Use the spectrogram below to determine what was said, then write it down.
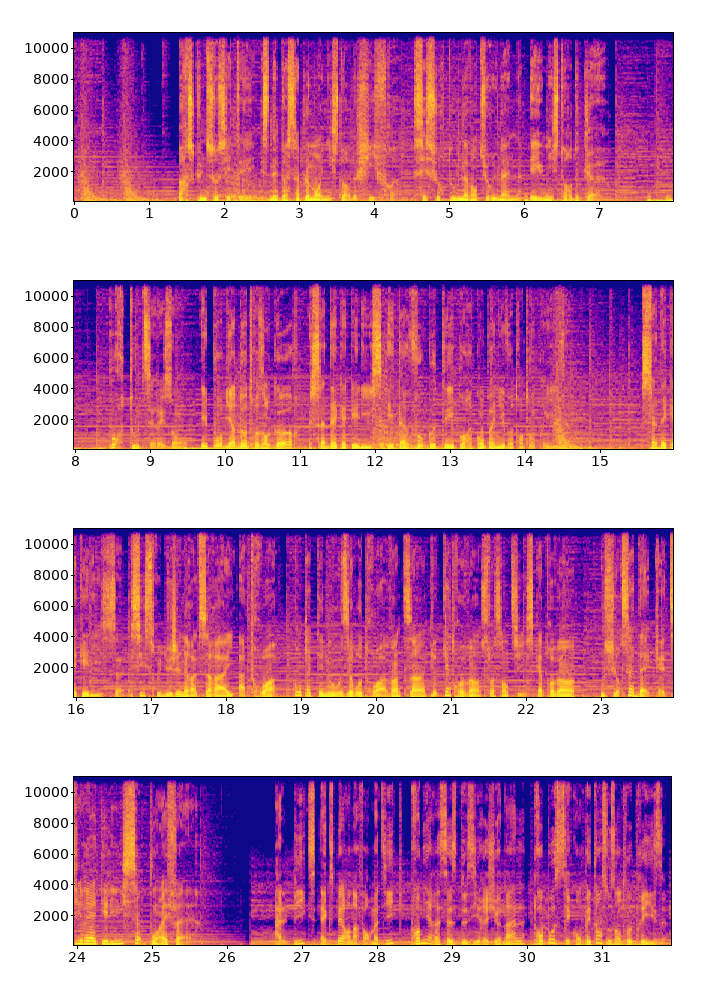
Parce qu'une société, ce n'est pas simplement une histoire de chiffres, c'est surtout une aventure humaine et une histoire de cœur. Pour toutes ces raisons, et pour bien d'autres encore, Sadek Akelis est à vos côtés pour accompagner votre entreprise. Sadek Akelis, 6 rue du Général Sarail à 3. Contactez-nous au 03 25 80 66 80 ou sur sadek-akelis.fr. Alpix, expert en informatique, première SS2I régionale, propose ses compétences aux entreprises.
